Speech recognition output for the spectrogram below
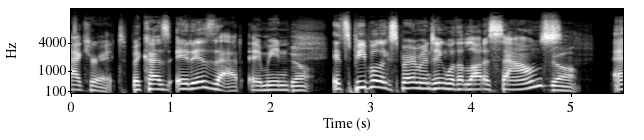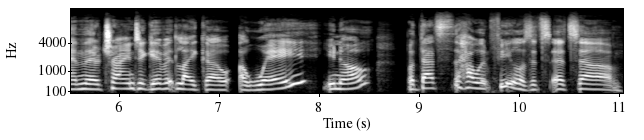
accurate because it is that. I mean, Yeah, it's people experimenting with a lot of sounds yeah, and they're trying to give it like a, a way, you know? But that's how it feels. It's it's um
